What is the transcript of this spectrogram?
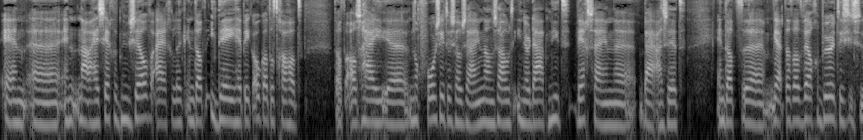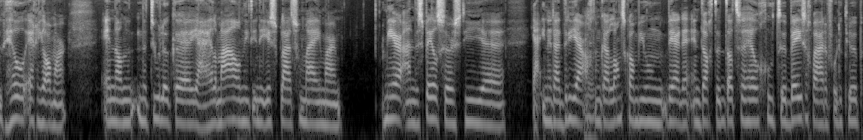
En, eh, en nou, hij zegt het nu zelf eigenlijk. En dat idee heb ik ook altijd gehad. Dat als hij eh, nog voorzitter zou zijn... dan zou het inderdaad niet weg zijn bij AZ. En dat, ja, dat dat wel gebeurd is, is natuurlijk heel erg jammer. En dan natuurlijk ja, helemaal niet in de eerste plaats voor mij... maar meer aan de speelsters die eh, ja, inderdaad drie jaar achter elkaar landskampioen werden... en dachten dat ze heel goed eh, bezig waren voor de club.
